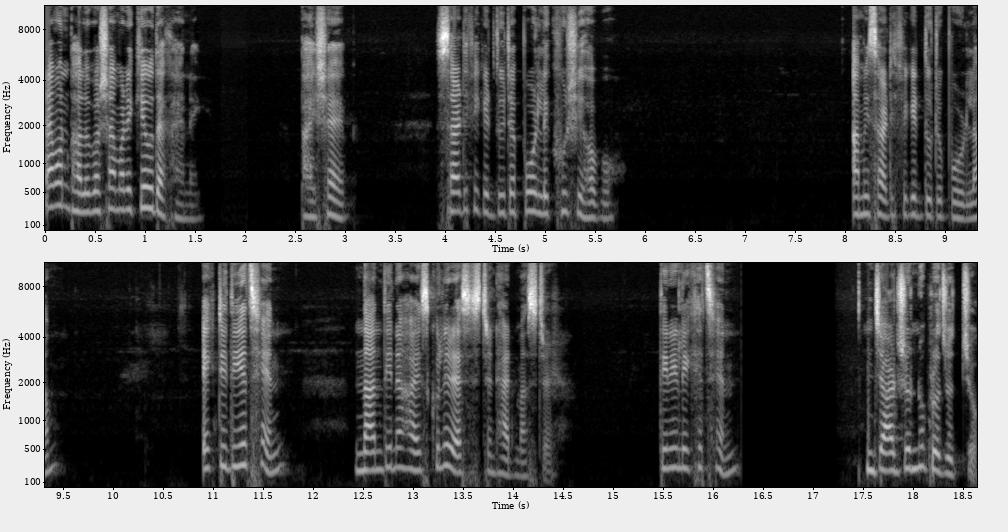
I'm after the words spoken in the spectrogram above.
এমন ভালোবাসা আমারে কেউ দেখায় নাই। ভাই সাহেব, সার্টিফিকেট দুইটা পড়লে খুশি হব। আমি সার্টিফিকেট দুটো পড়লাম। একটি দিয়েছেন নান্দিনা হাই স্কুলের অ্যাসিস্ট্যান্ট হেডমাস্টার। তিনি লিখেছেন যার জন্য প্রযোজ্য।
